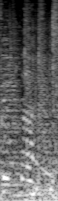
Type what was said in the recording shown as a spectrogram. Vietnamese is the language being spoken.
Goodbye.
